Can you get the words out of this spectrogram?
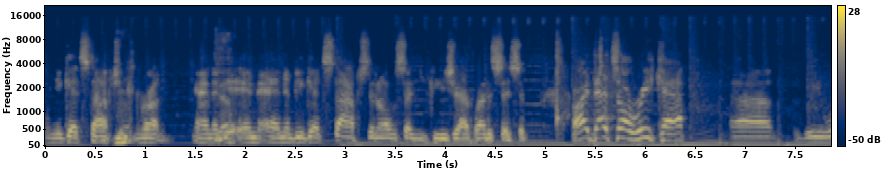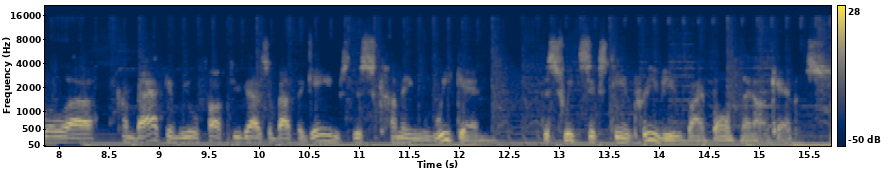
When you get stops, mm-hmm. you can run. And if, you, and, and if you get stops, then all of a sudden you can use your athleticism. All right, that's our recap. Uh, we will uh, come back and we will talk to you guys about the games this coming weekend, the Sweet 16 preview by Bald Men on Campus.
